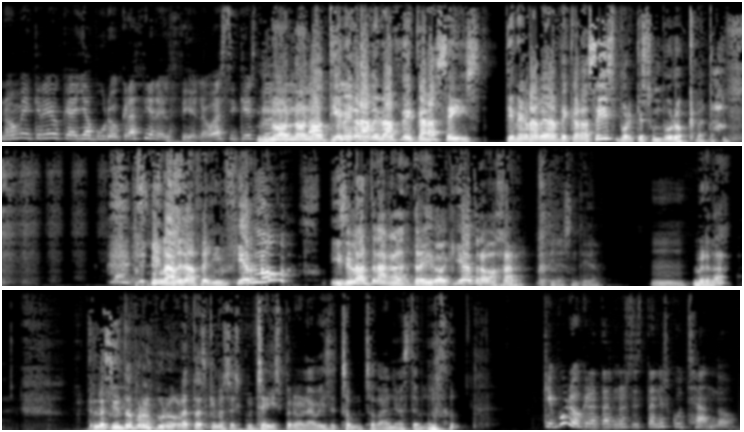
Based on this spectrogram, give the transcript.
no me creo que haya burocracia en el cielo, así que esto No, no, no, tiene gravedad de cara 6. Tiene gravedad de cara 6 porque es un burócrata. tiene gravedad del infierno y se la han tra- traído aquí a trabajar, Tiene sentido. Mm. ¿verdad? Lo siento por los burócratas que nos escuchéis, pero le habéis hecho mucho daño a este mundo. ¿Qué burócratas nos están escuchando?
